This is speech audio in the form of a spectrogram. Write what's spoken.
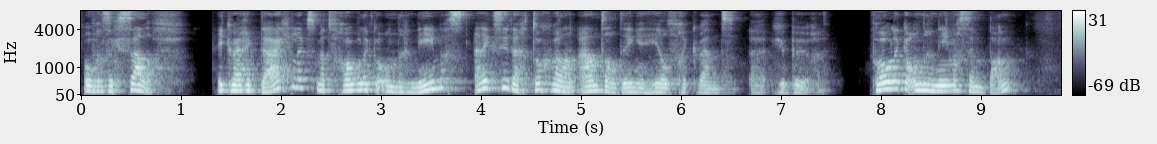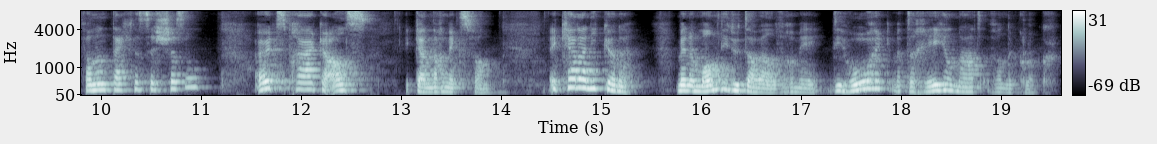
Over zichzelf. Ik werk dagelijks met vrouwelijke ondernemers en ik zie daar toch wel een aantal dingen heel frequent uh, gebeuren. Vrouwelijke ondernemers zijn bang van een technische shizzle. Uitspraken als: Ik ken daar niks van. Ik ga dat niet kunnen. Mijn man die doet dat wel voor mij. Die hoor ik met de regelmaat van de klok.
